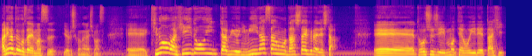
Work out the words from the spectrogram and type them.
ありがとうございます。よろしくお願いします。えー、昨日はヒーローインタビューに皆さんを出したいぐらいでした。えー、投手陣も点を入れたヒ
